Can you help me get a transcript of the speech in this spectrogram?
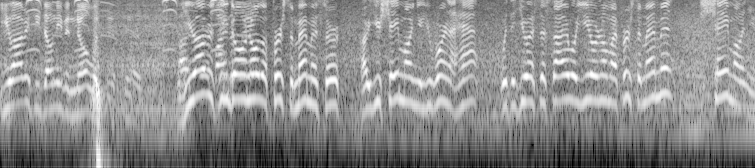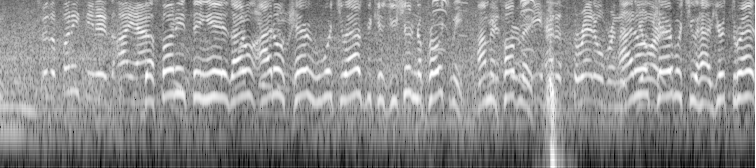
You obviously don't even know what this is. Uh, you sir, obviously don't way- know the First Amendment, sir. Are you shame on you? You're wearing a hat with the USS Iowa. You don't know my First Amendment? Shame on you. So the funny thing is, I asked. The funny thing is, I don't I don't doing. care what you ask because you shouldn't approach me. I'm in Yes, sir, public. we had a threat over in this I don't yard. care what you have. Your threat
